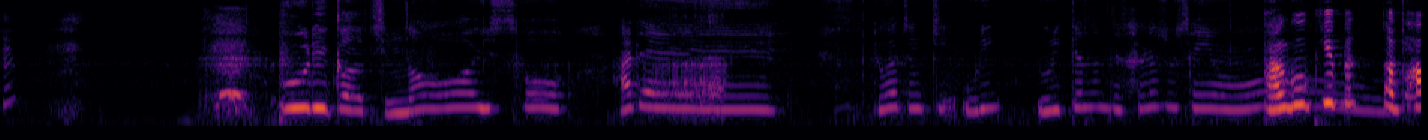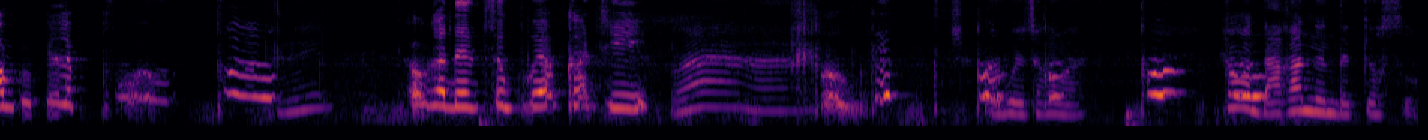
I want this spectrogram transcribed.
우리가 집 나와 있어. 아래. 누가 좀 끼, 우리 우리 깼는데 살려주세요. 방귀 나 방귀 낄래 푸 그래. 너가 내 스포약하지 와. 뿡 어, 뭐야 잠깐만. 형은 나갔는데 꼈어.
